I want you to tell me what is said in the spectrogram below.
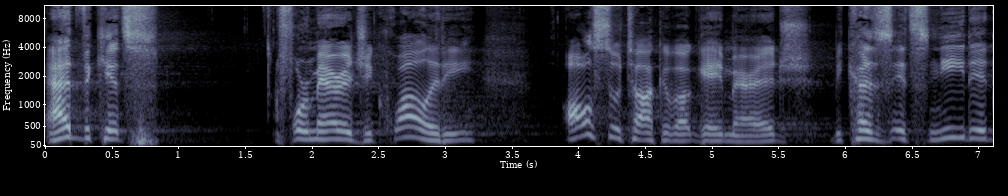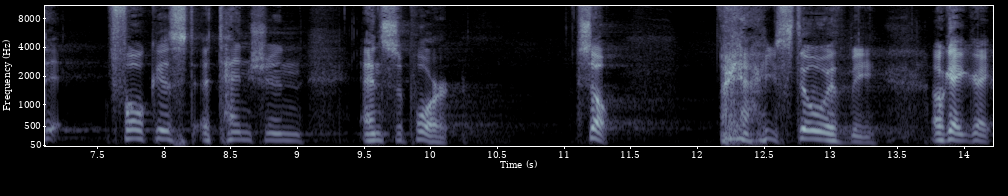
advocates for marriage equality also talk about gay marriage because it's needed focused attention and support. So, are you still with me? Okay, great.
